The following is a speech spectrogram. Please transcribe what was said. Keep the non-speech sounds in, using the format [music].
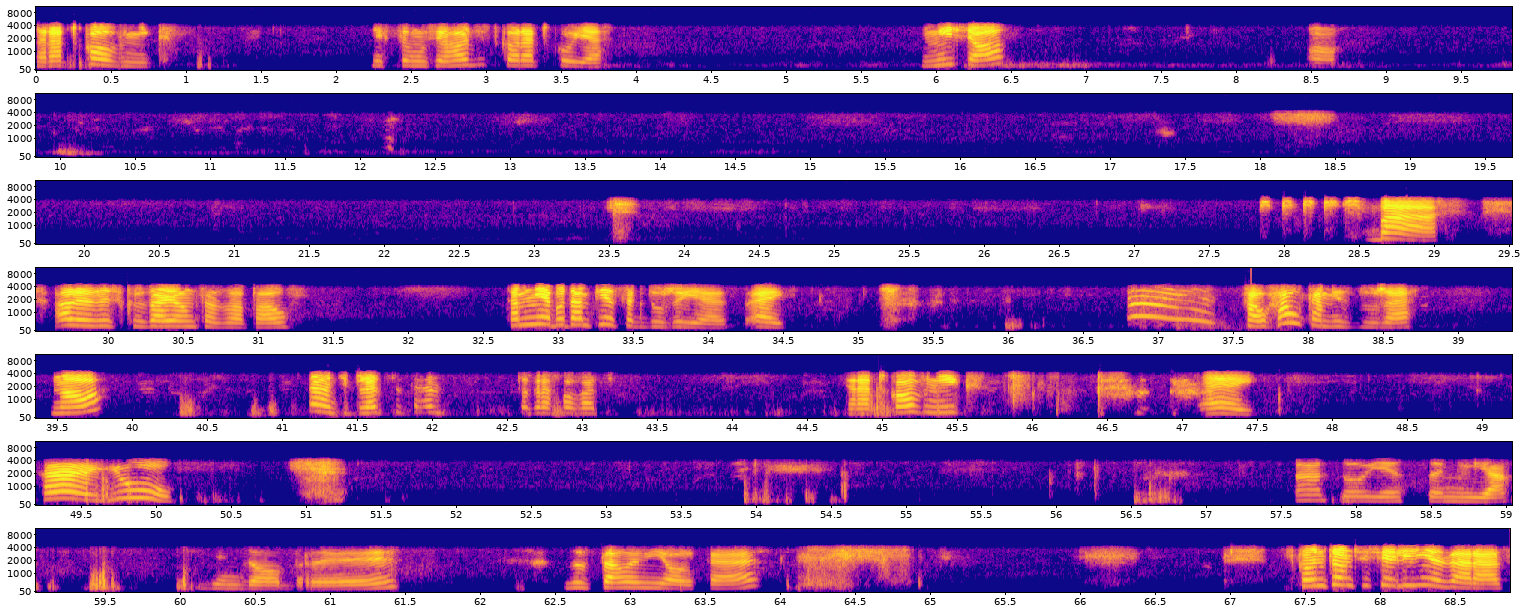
Raczkownik. Nie chce mu się chodzić, tylko raczkuje. Misio? O. Bach! Ale żeś zająca złapał. Tam nie, bo tam piesek duży jest. Ej. [laughs] Hał, hał tam jest duże. No. Dałem ci plecy ten fotografować. Raczkownik. Ej. Hej, ju. A to jestem ja. Dzień dobry. Zostałem Jolkę. Skończą ci się linie zaraz.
